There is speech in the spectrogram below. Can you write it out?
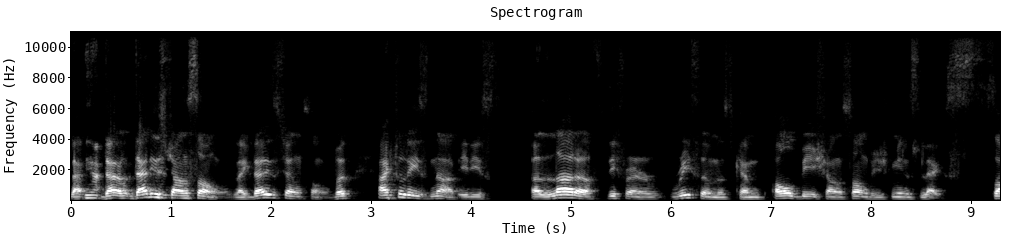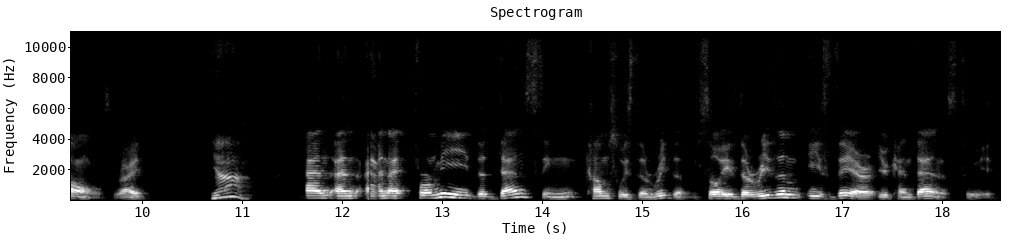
Like yeah. that that is chanson, like that is chanson, but actually it's not. It is a lot of different rhythms can all be chanson, which means like songs, right? Yeah. And and and I, for me, the dancing comes with the rhythm. So if the rhythm is there, you can dance to it.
